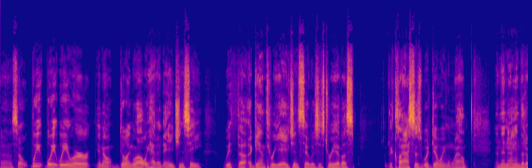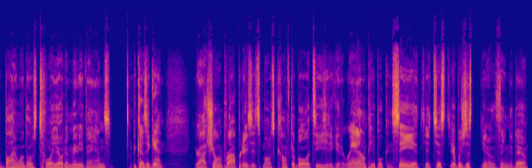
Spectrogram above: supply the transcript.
Uh, so we, we we were you know doing well. We had an agency with uh, again three agents. There was just three of us. The classes were doing well. And then I ended up buying one of those Toyota minivans because, again, you're out showing properties. It's most comfortable. It's easy to get around. People can see. It, it just, it was just, you know, the thing to do.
